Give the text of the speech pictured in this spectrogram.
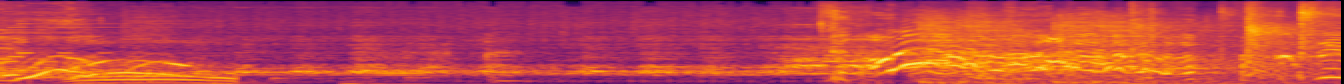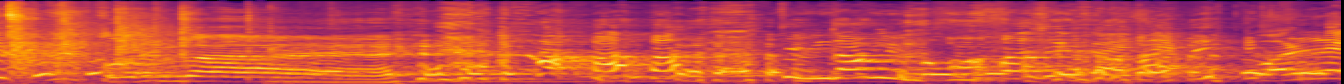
거짓말. 팀장님 너무 하신 거 아니에요? 원래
